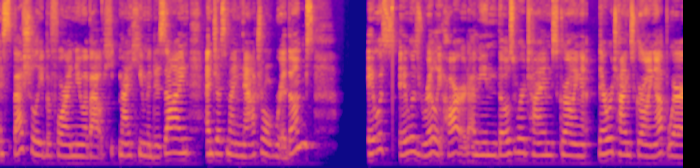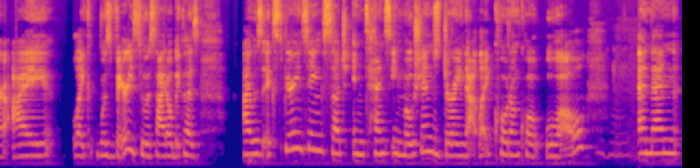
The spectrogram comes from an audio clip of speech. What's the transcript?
especially before I knew about my human design and just my natural rhythms, it was it was really hard. I mean, those were times growing there were times growing up where I like was very suicidal because I was experiencing such intense emotions during that like quote unquote lull. Mm-hmm. And then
